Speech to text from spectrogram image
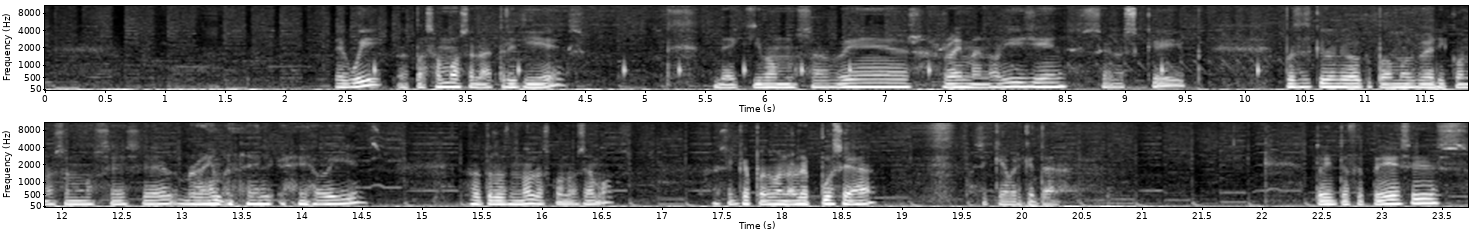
De Wii nos pasamos a la 3DS de aquí vamos a ver Rayman Origins Zero Escape pues es que lo único que podemos ver y conocemos es el Rayman Origins. Nosotros no los conocemos. Así que pues bueno le puse a. Así que a ver qué tal 30 fps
